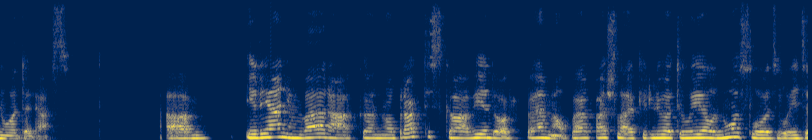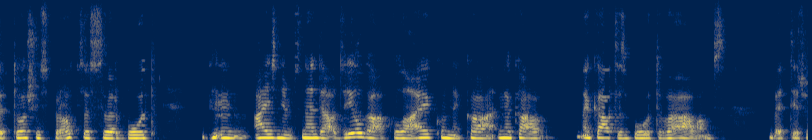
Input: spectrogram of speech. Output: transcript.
nodaļās. Ir jāņem vērā, ka no praktiskā viedokļa PMLP pašlaik ir ļoti liela noslodze, līdz ar to šis process var būt mm, aizņemts nedaudz ilgāku laiku nekā, nekā, nekā tas būtu vēlams. Bet ir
